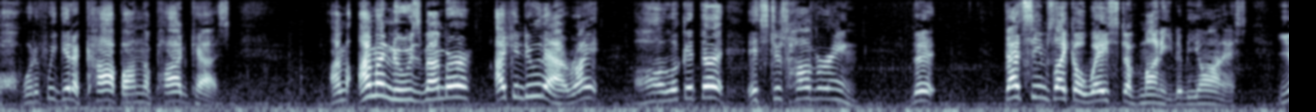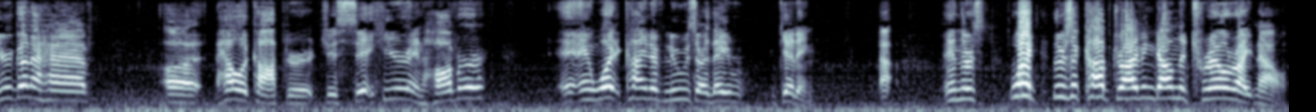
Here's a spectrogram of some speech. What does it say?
Oh, what if we get a cop on the podcast? I'm I'm a news member. I can do that, right? Oh, look at the it's just hovering. The that seems like a waste of money to be honest. You're going to have a helicopter just sit here and hover and what kind of news are they getting? Uh, and there's what? There's a cop driving down the trail right now.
